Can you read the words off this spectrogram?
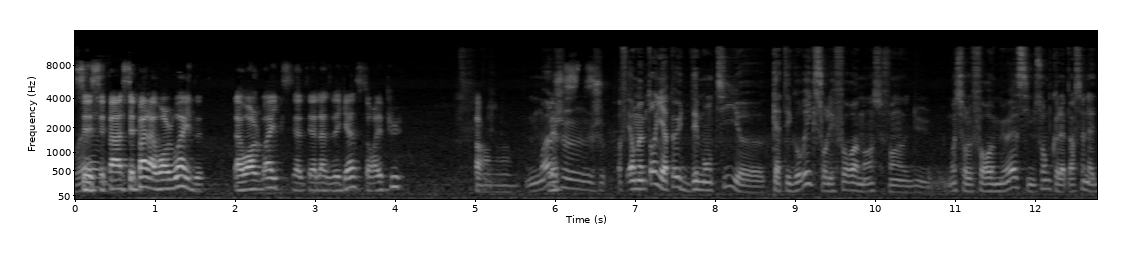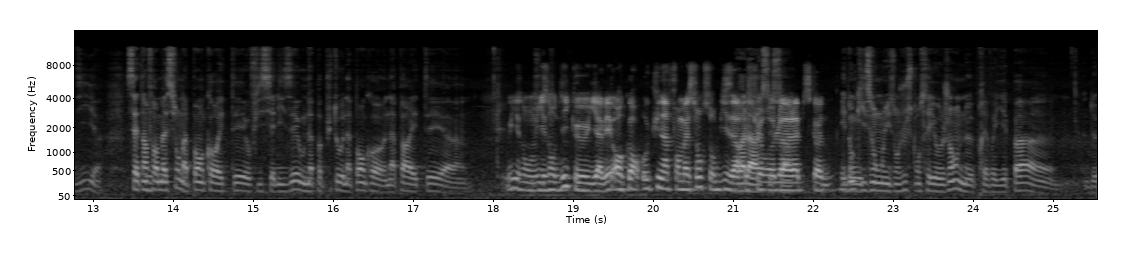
Ouais. C'est c'est pas, c'est pas la Worldwide. La Worldwide, si c'était à Las Vegas, ça aurait pu. Enfin, Moi, Même je, Et en même temps, il n'y a pas eu de démenti euh, catégorique sur les forums. hein. Enfin, du... Moi, sur le forum US, il me semble que la personne a dit euh, cette information n'a pas encore été officialisée ou n'a pas plutôt n'a pas encore n'a pas été. euh, oui, ils ont, ils ont dit qu'il y avait encore aucune information sur Voilà, sur la, la BlizzCon. Et donc, ils ont ils ont juste conseillé aux gens ne prévoyez pas de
